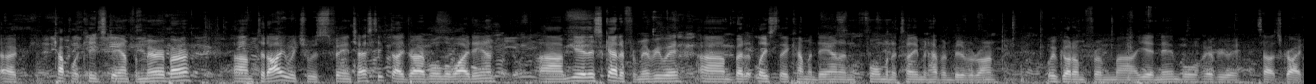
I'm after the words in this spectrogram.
a couple of kids down from Maryborough um, today, which was fantastic. They drove all the way down. Um, yeah, they're scattered from everywhere, um, but at least they're coming down and forming a team and having a bit of a run. We've got them from uh, yeah, Nambour everywhere, so it's great.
